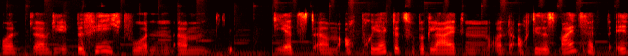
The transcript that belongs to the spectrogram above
und äh, die befähigt wurden, ähm, jetzt ähm, auch Projekte zu begleiten und auch dieses Mindset in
